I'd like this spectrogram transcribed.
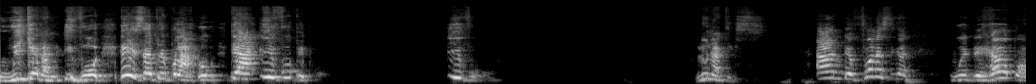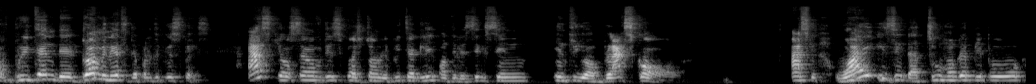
Wicked and evil. These are people at home. They are evil people. Evil. Lunatics. And the funniest thing is, with the help of Britain, they dominate the political space. Ask yourself this question repeatedly until it sinks in into your black skull. Ask why is it that 200 people,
